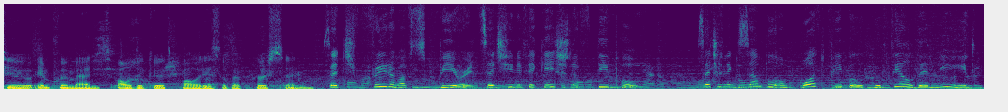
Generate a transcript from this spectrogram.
to implement all the good qualities of a person. Such freedom of spirit, such unification of people, such an example of what people who feel the need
